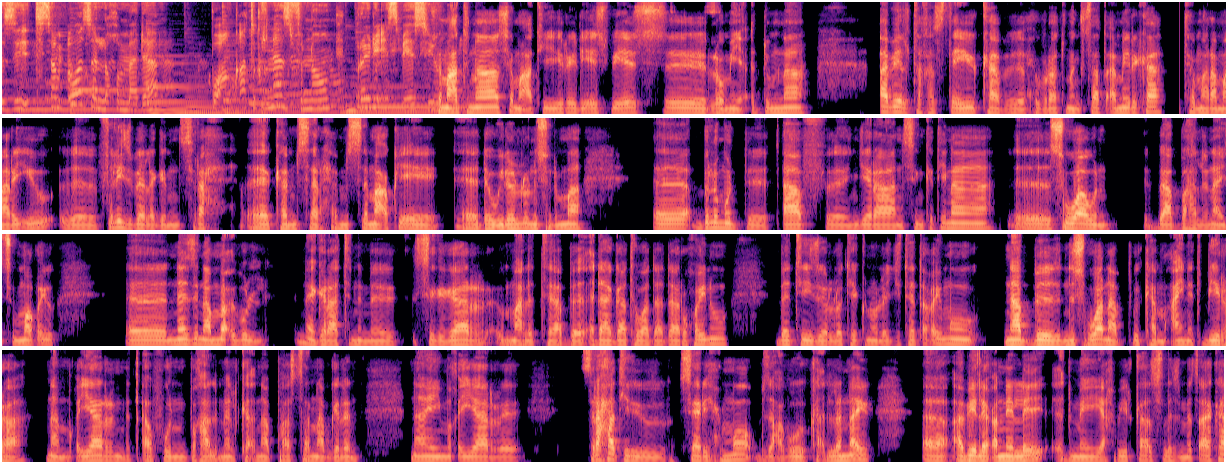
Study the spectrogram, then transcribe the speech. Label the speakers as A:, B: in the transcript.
A: እዚ እትሰምዕዎ ዘለኹም መደብ ብቋንቋ ትግርኛ ዝፍኖ ሬድዮ ኤስቢኤስ እዩ።
B: ሰማዕትና ሰማዕቲ ሬድዮ ኤስቢኤስ ሎሚ ዕዱምና ኣቤል ተኸስተ እዩ ካብ ሕቡራት መንግስታት ኣሜሪካ ተመራማሪ እዩ ፍልይ ዝበለ ግን ስራሕ ከም ዝሰርሐ ምስ ሰማዕኩ እየ ደው ኢለሉ ንሱ ድማ ብልሙድ ጣፍ እንጀራ ንስንክት ኢና ስዋ እውን ኣብ ባህልና ይፅሞቕ እዩ ነዚ ናብ ምዕቡል ነገራት ንምስግጋር ማለት ኣብ ዕዳጋ ተወዳዳሪ ኮይኑ በቲ ዘሎ ቴክኖሎጂ ተጠቒሙ ናብ ንስዋ ናብ ከም ዓይነት ቢራ ናብ ምቕያር ንጣፍ እውን ብካልእ መልክዕ ናብ ፓስታ ናብ ገለን ናይ ምቕያር ስራሓት እዩ ሰሪሑ እሞ ብዛዕባኡ ክዕለና እዩ ኣብየለ ቀኔለይ ዕድመይ ኣኽቢርካ ስለ ዝመፃእካ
